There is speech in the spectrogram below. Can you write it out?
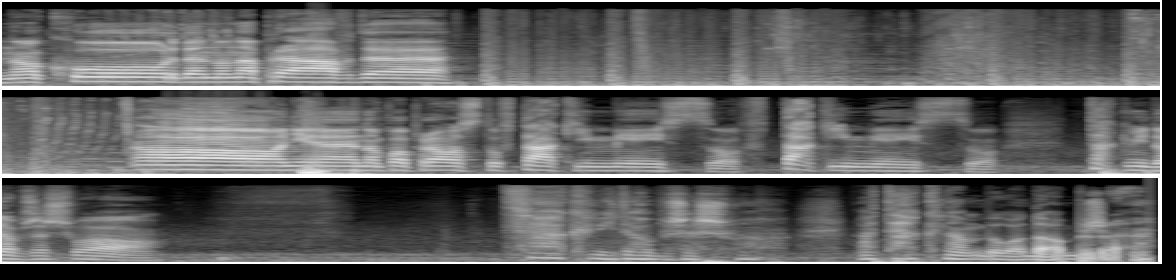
No kurde, no naprawdę. O nie, no po prostu w takim miejscu, w takim miejscu. Tak mi dobrze szło. Tak mi dobrze szło. A tak nam było dobrze.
